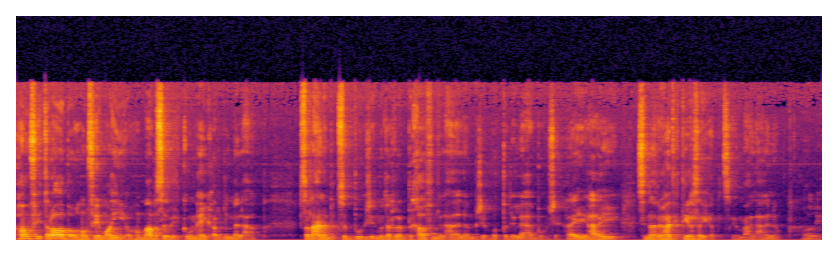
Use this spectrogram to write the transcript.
هون في تراب أو هون في مي أو هون ما بصير يكون هيك أرض الملعب. بصير العالم بتسبه بيجي المدرب بخاف من العالم بيجي ببطل يلعب وبيجي. هاي هاي سيناريوهات كثير سيئة بتصير مع العالم. هولي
